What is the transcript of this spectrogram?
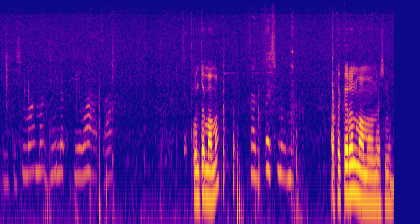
संतोष मामा जीवलक जीवाचा कोणता मामा? संतोष मामा. आता करण मामा म्हणूनच नाही.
